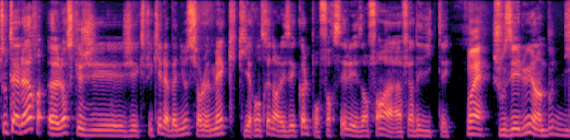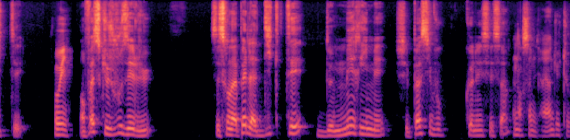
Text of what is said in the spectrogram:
Tout à l'heure, euh, lorsque j'ai j'ai expliqué la news sur le mec qui rentrait dans les écoles pour forcer les enfants à, à faire des dictées, Ouais. je vous ai lu un bout de dictée. Oui. En fait, ce que je vous ai lu, c'est ce qu'on appelle la dictée de Mérimée. Je sais pas si vous connaissez ça? Non, ça me dit rien du tout.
